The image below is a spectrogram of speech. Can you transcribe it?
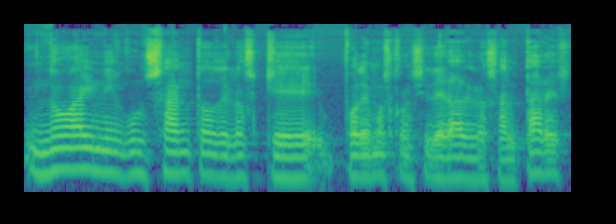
No hay ningún santo de los que podemos considerar en los altares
